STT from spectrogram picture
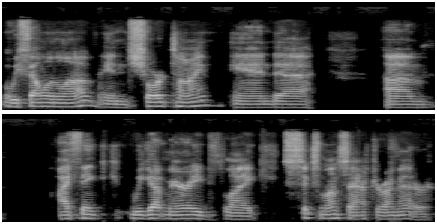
we fell in love in short time, and uh, um, I think we got married like six months after I met her.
